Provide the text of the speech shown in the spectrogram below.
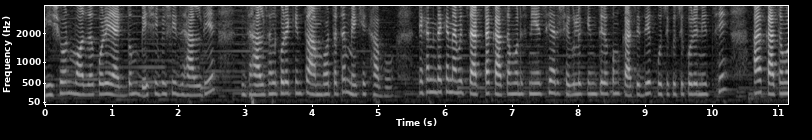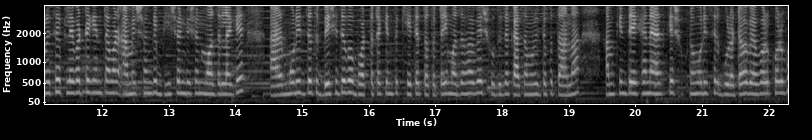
ভীষণ মজা করে একদম বেশি বেশি ঝাল দিয়ে ঝাল ঝাল করে কিন্তু আম ভর্তাটা মেখে খাব। এখানে দেখেন আমি চারটা কাঁচামরিচ নিয়েছি আর সেগুলো কিন্তু এরকম কাঁচি দিয়ে কুচি কুচি করে নিচ্ছি। আর কাঁচামরিচের ফ্লেভারটা কিন্তু আমার আমের সঙ্গে ভীষণ ভীষণ মজা লাগে। আর মরিচ যত বেশি দেবো ভর্তাটা কিন্তু খেতে ততটাই মজা হবে। শুধু যে কাঁচামরিচ দেবো তা না, আমি কিন্তু এখানে আজকে শুকনো মরিচের গুঁড়াটাও ব্যবহার করব।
